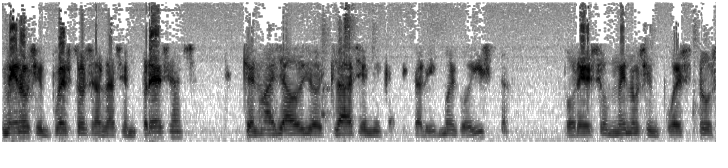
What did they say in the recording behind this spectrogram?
menos impuestos a las empresas, que no haya odio de clase ni capitalismo egoísta, por eso menos impuestos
